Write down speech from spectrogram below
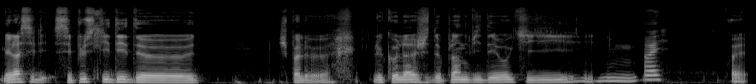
Mais là, c'est c'est plus l'idée de. Je sais pas, le, le collage de plein de vidéos qui. Ouais. Ouais,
